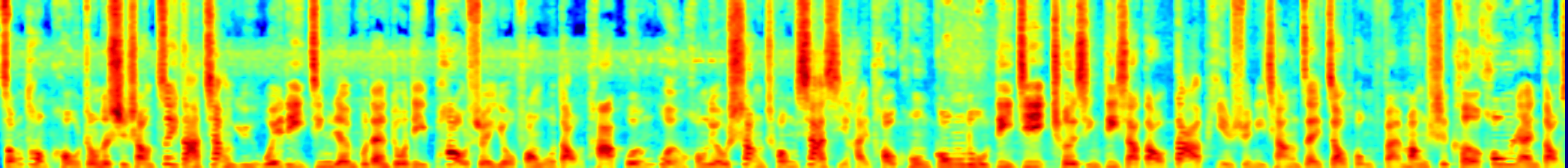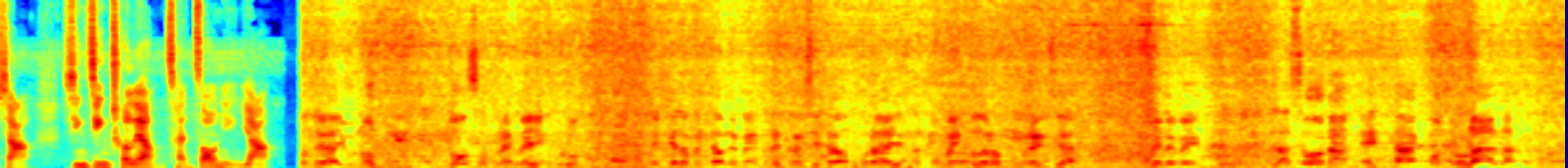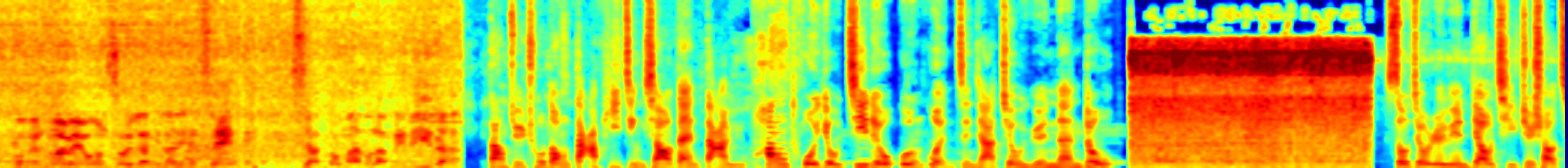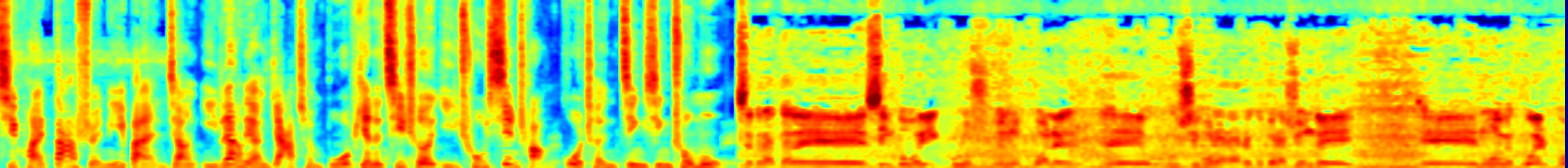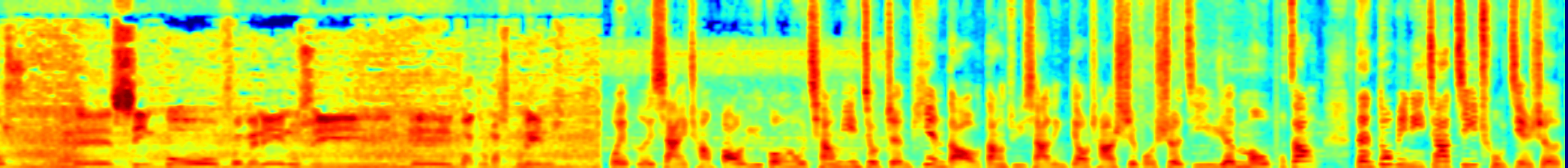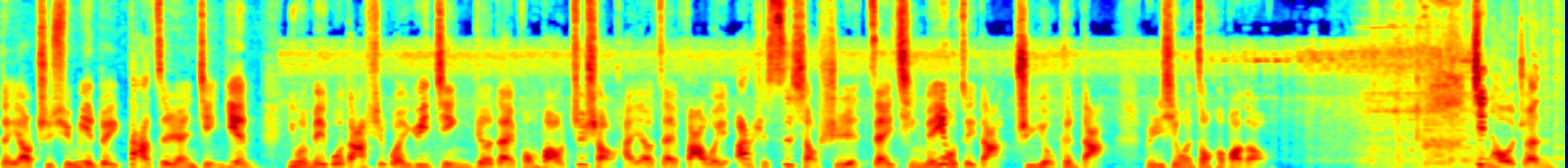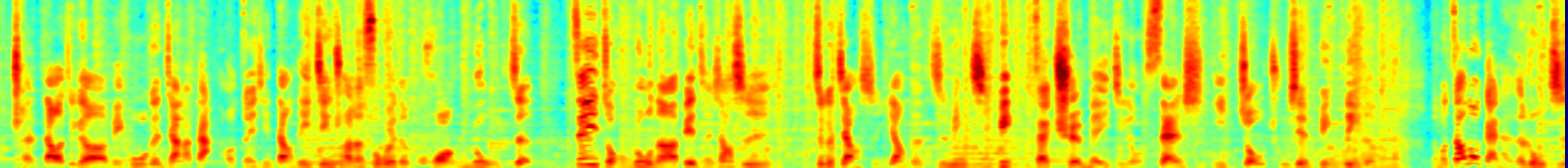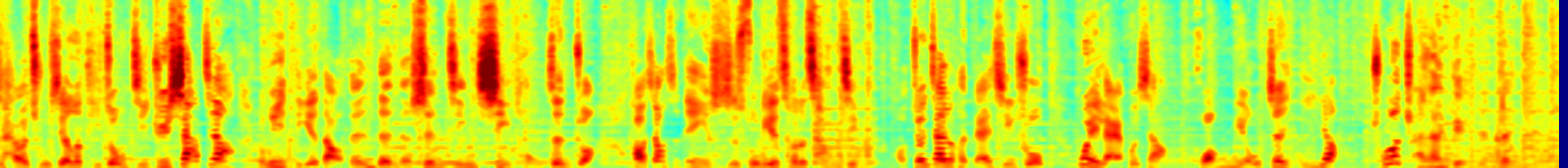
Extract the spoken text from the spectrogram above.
总统口中的史上最大降雨威力惊人，不但多地泡水，有房屋倒塌，滚滚洪流上冲下洗，还掏空公路地基，车行地下道大片水泥墙在交通繁忙时刻轰然倒下，行经车辆惨遭碾压。dos o tres vehículos que lamentablemente transitaban por ahí al momento de la ocurrencia del evento. La zona está controlada con el 911 y la, y la DGC se ha tomado la medida 当局出动大批警消，但大雨滂沱又激流滚滚，增加救援难度。 搜救人员吊起至少七块大水泥板，将一辆辆压成薄片的汽车移出现场，过程惊心触目。Se trata de cinco vehículos en los cuales hicimos la recuperación de nueve cuerpos, cinco femeninos y cuatro masculinos. 为何下一场暴雨公路墙面就整片倒？当局下令调查是否涉及人谋不臧。但多米尼加基础建设得要持续面对大自然检验，因为美国大使馆预警，热带风暴至少还要再发威二十四小时，灾情没有最大，只有更大。每日新闻综合报道。镜头转传到这个美国跟加拿大，好，最近当地经传了所谓的狂鹿症，这一种鹿呢，变成像是。这个僵尸一样的致命疾病，在全美已经有三十一周出现病例了。那么遭到感染的鹿只还会出现了体重急剧下降、容易跌倒等等的神经系统症状，好像是电影《失速列车》的场景。好，专家就很担心说，未来会像黄牛症一样，除了传染给人类。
